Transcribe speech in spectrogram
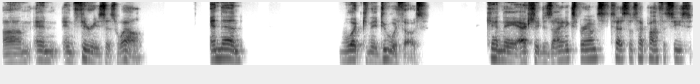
um, and and theories as well. And then what can they do with those? Can they actually design experiments to test those hypotheses?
